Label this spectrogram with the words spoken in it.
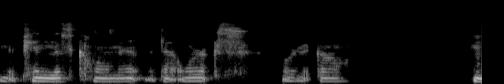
let me pin this comment if that works. Where did it go? Hmm.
